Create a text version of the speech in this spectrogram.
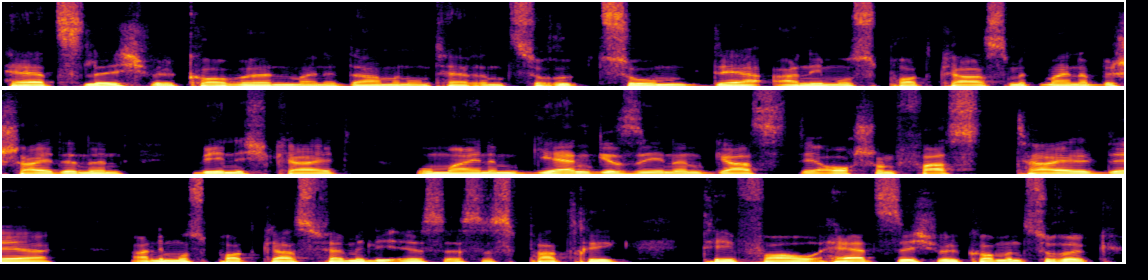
Herzlich willkommen, meine Damen und Herren, zurück zum Der Animus Podcast mit meiner bescheidenen Wenigkeit und meinem gern gesehenen Gast, der auch schon fast Teil der Animus Podcast Family ist. Es ist Patrick TV. Herzlich willkommen zurück.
